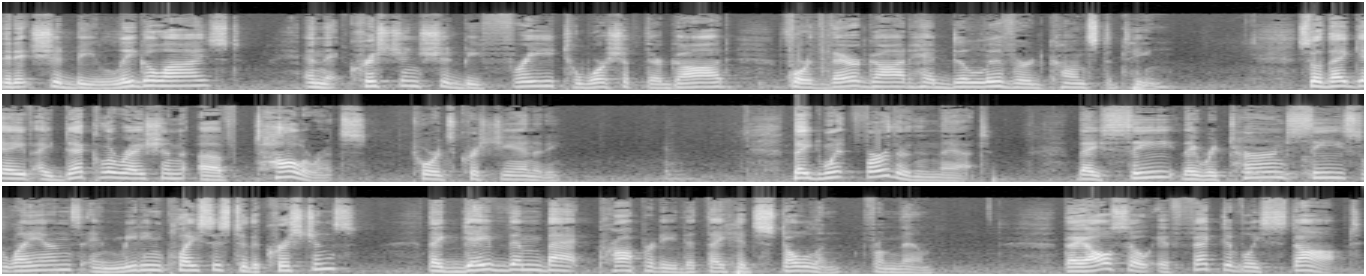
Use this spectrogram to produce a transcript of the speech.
that it should be legalized, and that Christians should be free to worship their God, for their God had delivered Constantine. So they gave a declaration of tolerance towards Christianity. They went further than that. They see they returned seized lands and meeting places to the Christians. They gave them back property that they had stolen from them. They also effectively stopped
